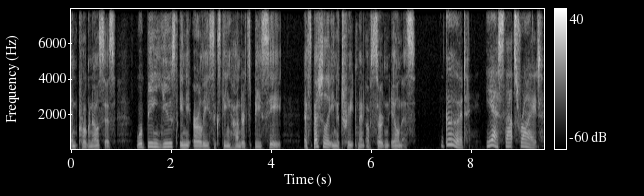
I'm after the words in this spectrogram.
and prognosis were being used in the early 1600s BC especially in the treatment of certain illness. Good. Yes, that's right.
